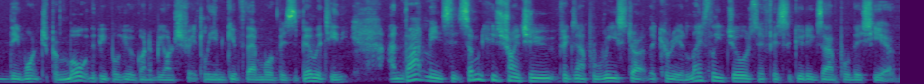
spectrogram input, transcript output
they want to promote the people who are going to be on Strictly and give them more visibility. And that means that someone who's trying to, for example, restart their career, Lesley Joseph is a good example this year.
